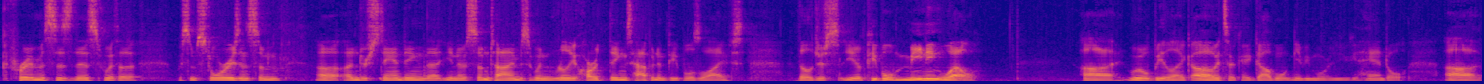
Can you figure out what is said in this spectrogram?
premises this with a with some stories and some uh, understanding that you know sometimes when really hard things happen in people's lives, they'll just you know people meaning well uh, will be like, oh, it's okay. God won't give you more than you can handle. Uh,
